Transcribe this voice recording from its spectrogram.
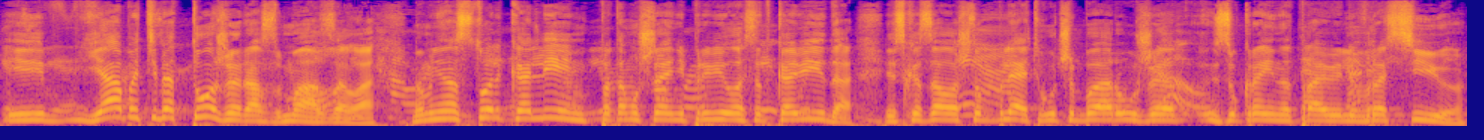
И я бы тебя тоже размазала. Но мне настолько лень, потому что я не привилась от ковида. И сказала, что, блядь, лучше бы оружие из Украины отправили в Россию.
